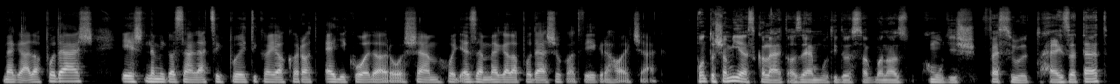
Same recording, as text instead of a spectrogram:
megállapodás, és nem igazán látszik politikai akarat egyik oldalról sem, hogy ezen megállapodásokat végrehajtsák pontosan mi eszkalálta az elmúlt időszakban az amúgy is feszült helyzetet.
